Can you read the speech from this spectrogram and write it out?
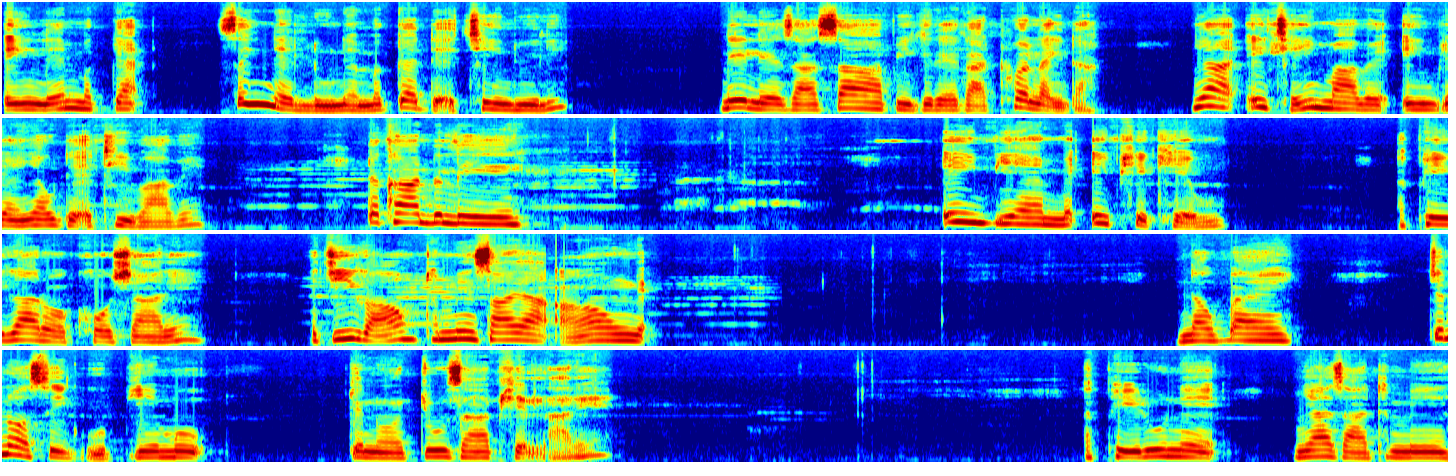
အိမ်လည်းမကတ်စိတ်နဲ့လူနဲ့မကတ်တဲ့အချိန်တွေလေ နေ့လယ်စာစားပြီးကြတဲ့ကထွက်လိုက်တာညအိတ်ချိန်မှပဲအိမ်ပြန်ရောက်တဲ့အထိပါပဲတခါတလေအိမ်ပြန်မအိတ်ဖြစ်ခဲ့ဘူးအဖေကတော့ခေါ်ရှာတယ်အကြီးကောင်ထမင်းစားရအောင်တဲ့နောက်ပိုင်းကျွန်တော်စိတ်ကိုပြင်းမှုကျွန်တော်စူးစမ်းဖြစ်လာတယ်အဖေတို့နဲ့ညစာထမင်း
